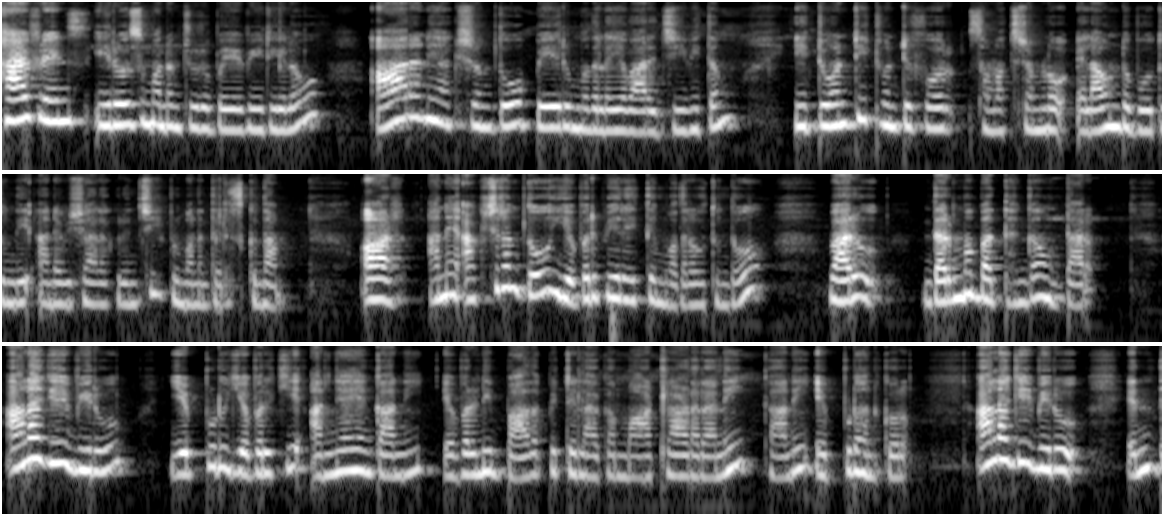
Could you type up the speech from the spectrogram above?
హాయ్ ఫ్రెండ్స్ ఈరోజు మనం చూడబోయే వీడియోలో ఆర్ అనే అక్షరంతో పేరు మొదలయ్యే వారి జీవితం ఈ ట్వంటీ ట్వంటీ ఫోర్ సంవత్సరంలో ఎలా ఉండబోతుంది అనే విషయాల గురించి ఇప్పుడు మనం తెలుసుకుందాం. ఆర్ అనే అక్షరంతో ఎవరి పేరైతే మొదలవుతుందో వారు ధర్మబద్ధంగా ఉంటారు. అలాగే వీరు ఎప్పుడు ఎవరికి అన్యాయం కానీ ఎవరిని బాధ పెట్టేలాగా మాట్లాడరని కానీ ఎప్పుడు అనుకోరు. అలాగే వీరు ఎంత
